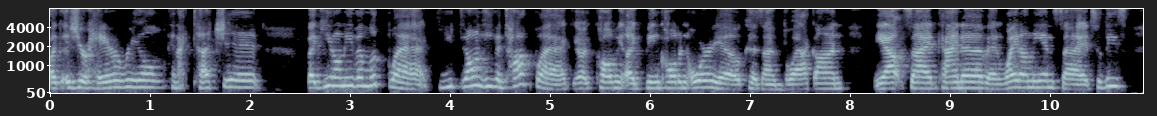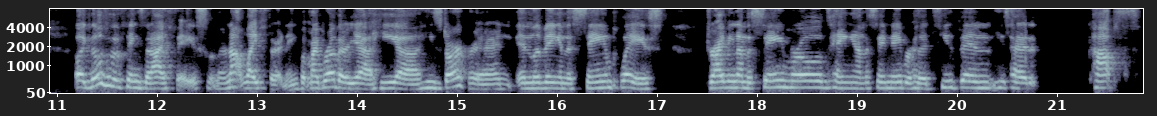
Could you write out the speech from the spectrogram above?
like, is your hair real? Can I touch it? Like, you don't even look black. You don't even talk black. You know, called me like being called an Oreo because I'm black on the outside, kind of, and white on the inside. So these, like, those are the things that I face. They're not life threatening. But my brother, yeah, he uh, he's darker and, and living in the same place, driving on the same roads, hanging in the same neighborhoods. He's been he's had cops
